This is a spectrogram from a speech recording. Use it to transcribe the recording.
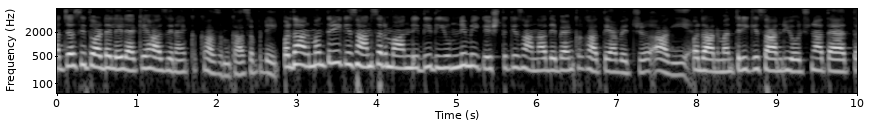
ਅੱਜ ਅਸੀਂ ਤੁਹਾਡੇ ਲਈ ਲੈ ਕੇ ਹਾਜ਼ਰ ਹਾਂ ਇੱਕ ਖਾਸਮ ਖਾਸ ਅਪਡੇਟ। ਪ੍ਰਧਾਨ ਮੰਤਰੀ ਕਿਸਾਨ ਸਨਮਾਨ ਨਿਧੀ ਦੀ 19ਵੀਂ ਕਿਸ਼ਤ ਕਿਸਾਨਾਂ ਦੇ ਬੈਂਕ ਖਾਤਿਆਂ ਵਿੱਚ ਆ ਗਈ ਹੈ। ਪ੍ਰਧਾਨ ਮੰਤਰੀ ਕਿਸਾਨ ਯੋਜਨਾ ਤਹਿਤ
